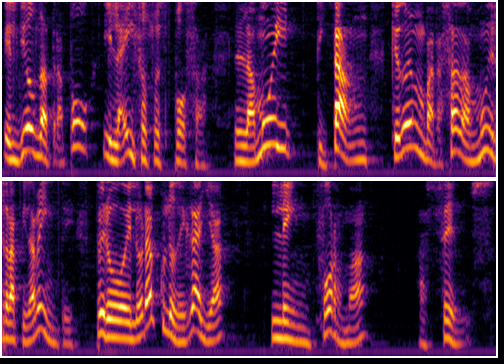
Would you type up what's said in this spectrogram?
El dios la atrapó y la hizo su esposa. La muy Titán quedó embarazada muy rápidamente, pero el oráculo de Gaia le informa a Zeus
